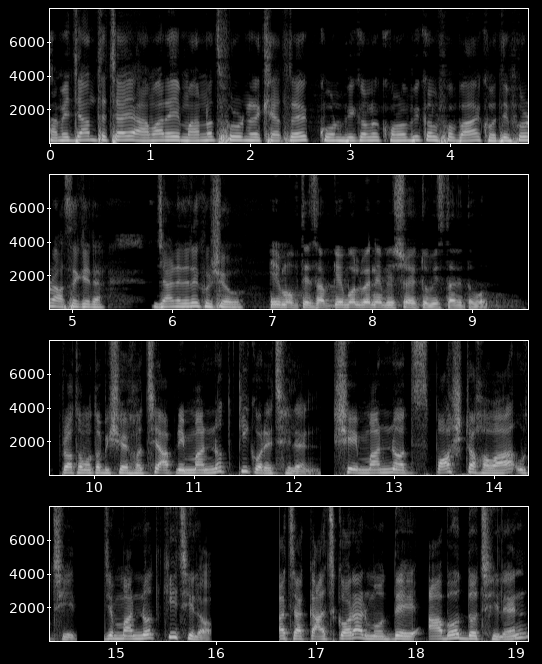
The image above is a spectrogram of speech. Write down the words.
আমি জানতে চাই আমার এই মানত পূরণের ক্ষেত্রে কোন বিকল্প কোনো বিকল্প বা ক্ষতিপূরণ আছে কিনা? জানিয়ে দিলে খুশি হব। এই মুফতি সাহেব কি বলবেন এ বিষয়ে একটু বিস্তারিত বলুন। প্রথমত বিষয় হচ্ছে, আপনি মান্যত কি করেছিলেন? সেই মান্যত স্পষ্ট হওয়া উচিত যে মান্যত কি ছিল? আচ্ছা কাজ করার মধ্যে আবদ্ধ ছিলেন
